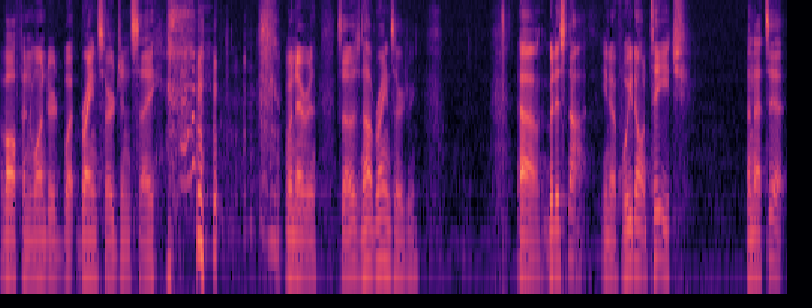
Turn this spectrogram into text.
I've often wondered what brain surgeons say whenever. So it's not brain surgery. Uh, but it's not. You know, if we don't teach, then that's it.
